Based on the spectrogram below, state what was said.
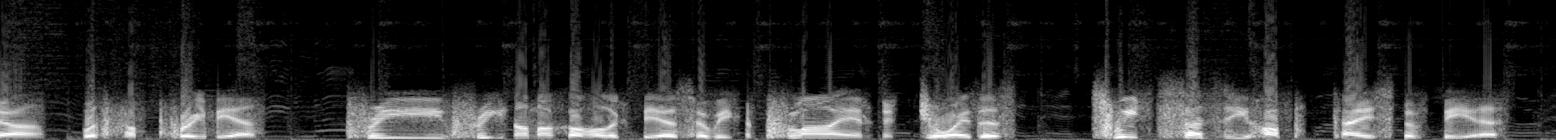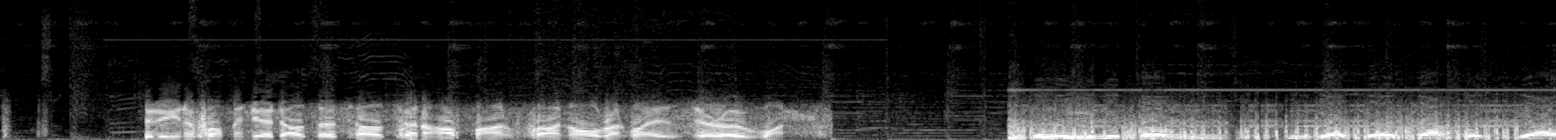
Yeah, with some free beer. Free, free non-alcoholic beer so we can fly and enjoy this sweet, sudsy hop taste of beer. Zulu Uniform India Delta Hotel, two and a half mile final runway 01. Zulu Uniform India Delta Hotel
